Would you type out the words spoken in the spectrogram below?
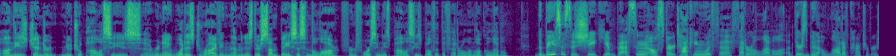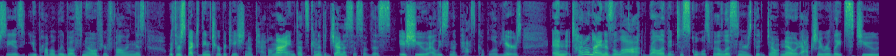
on these gender neutral policies, uh, Renee, what is driving them? And is there some basis in the law for enforcing these policies both at the federal and local level? The basis is shaky at best, and I'll start talking with the federal level. There's been a lot of controversy, as you probably both know if you're following this, with respect to the interpretation of Title IX. That's kind of the genesis of this issue, at least in the past couple of years. And Title IX is a law relevant to schools. For the listeners that don't know, it actually relates to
